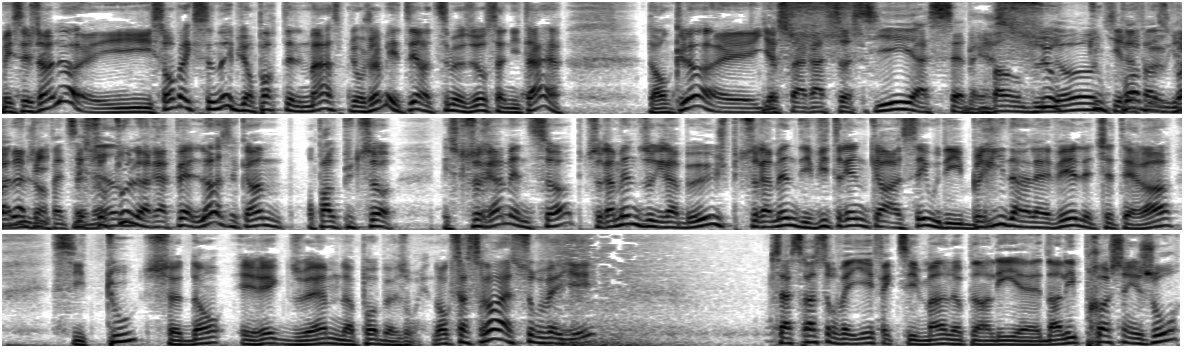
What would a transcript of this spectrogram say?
Mais ces gens-là, ils sont vaccinés, puis ils ont porté le masque, puis ils ont jamais été anti-mesures sanitaires. Donc là, euh, il y a se faire associer à cette ben, bande-là qui pas, ben, grabuge en fin de Mais semaine. surtout, le rappel, là, c'est comme, on parle plus de ça. Mais si tu ramènes ça, puis tu ramènes du grabuge, puis tu ramènes des vitrines cassées ou des bris dans la ville, etc., c'est tout ce dont Éric Duhem n'a pas besoin. Donc, ça sera à surveiller. Ça sera surveillé effectivement là, dans les euh, dans les prochains jours.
